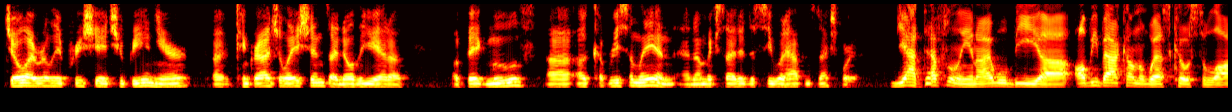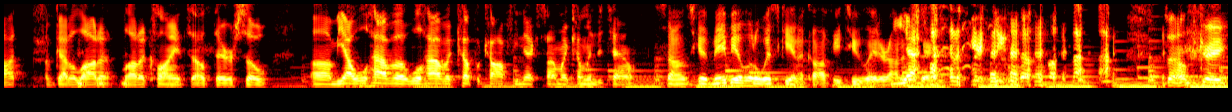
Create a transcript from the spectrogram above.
Joe, I really appreciate you being here. Uh, congratulations. I know that you had a, a big move uh, recently, and, and I'm excited to see what happens next for you. Yeah, definitely. And I will be uh, I'll be back on the West Coast a lot. I've got a lot of lot of clients out there. So um, yeah, we'll have a we'll have a cup of coffee next time I come into town. Sounds good. Maybe a little whiskey and a coffee too later on. Yeah, there you go. Sounds great.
